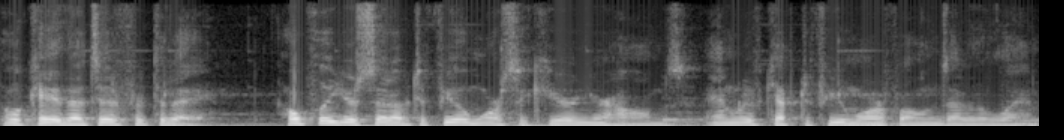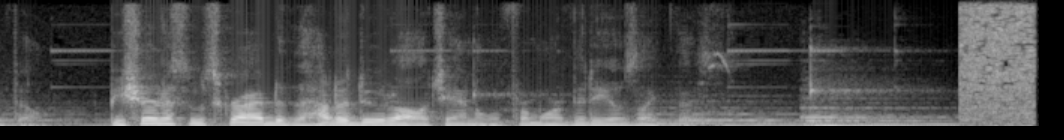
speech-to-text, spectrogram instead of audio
Okay, that's it for today. Hopefully you're set up to feel more secure in your homes, and we've kept a few more phones out of the landfill. Be sure to subscribe to the How to Do It All channel for more videos like this.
